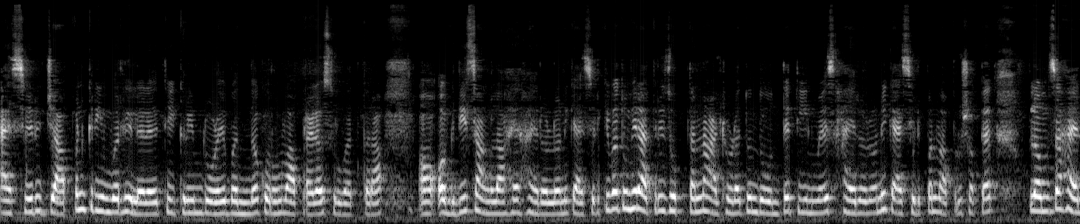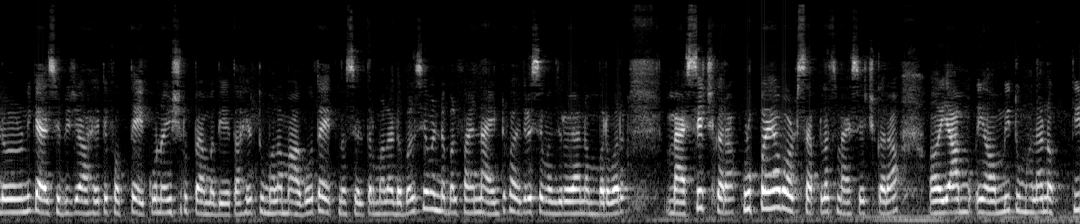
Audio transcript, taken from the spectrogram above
ॲसिड ज्या पण क्रीमवर लिहिलेलं आहे ती क्रीम डोळे बंद करून वापरायला सुरुवात करा. अगदी चांगलं आहे हायरोलोनिक ॲसिड किंवा तुम्ही रात्री झोपताना आठवड्यातून दोन ते तीन वेळेस हायरोलोनिक ॲसिड पण वापरू शकतात. प्लमचं हायरोलोनिक ॲसिड जे आहे ते फक्त एकोणऐंशी रुपयामध्ये येत आहे. तुम्हाला मागवता येत नसेल तर मला double seven double five nine two five three seven zero या नंबरवर मॅसेज करा. कृपया व्हॉट्सॲपलाच मॅसेज करा. या मी तुम्हाला नक्की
